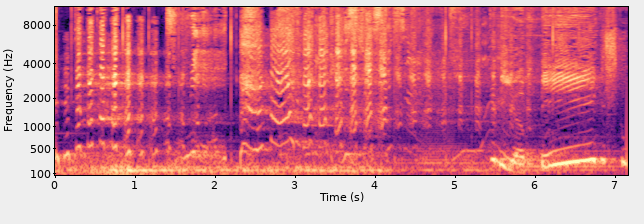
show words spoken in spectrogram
Give me a big squeeze.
